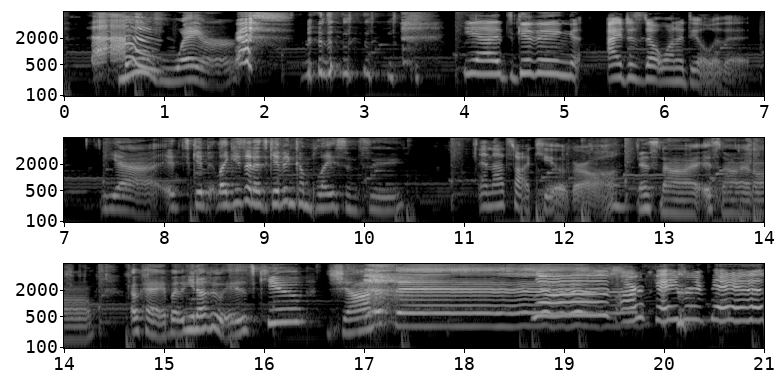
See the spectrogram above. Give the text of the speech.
move where? Yeah, it's giving, I just don't want to deal with it. yeah, it's giving like you said, it's giving complacency. And that's not cute, girl. It's not. It's not at all. Okay, but you know who is cute? Jonathan. Yes, our favorite man.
